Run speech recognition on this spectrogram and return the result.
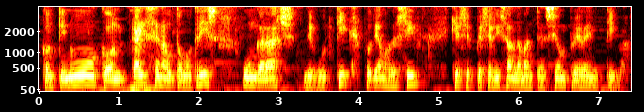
Continúo con Kaizen Automotriz, un garage de boutique, podríamos decir, que se especializa en la mantención preventiva.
